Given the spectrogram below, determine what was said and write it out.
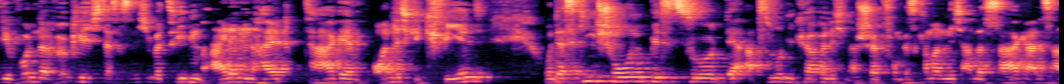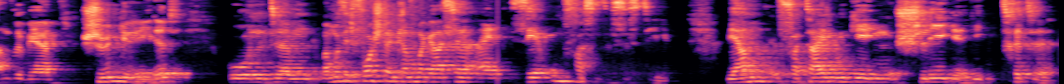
wir wurden da wirklich, das ist nicht übertrieben, eineinhalb Tage ordentlich gequält. Und das ging schon bis zu der absoluten körperlichen Erschöpfung. Das kann man nicht anders sagen. Alles andere wäre schön geredet. Und ähm, man muss sich vorstellen, Krav Maga ist ja ein sehr umfassendes System. Wir haben Verteidigung gegen Schläge, gegen Tritte,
